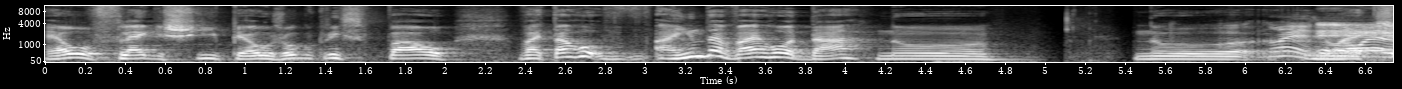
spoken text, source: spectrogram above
é o flagship, é o jogo principal, vai tá, ainda vai rodar no. No, Não é, no é Xbox.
